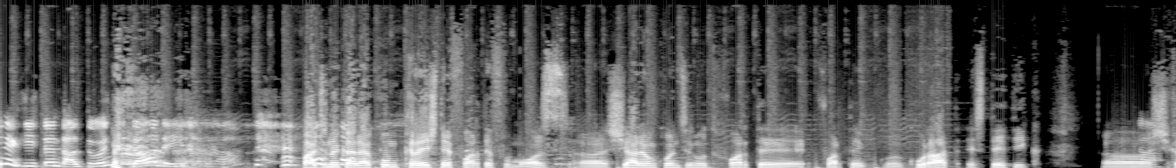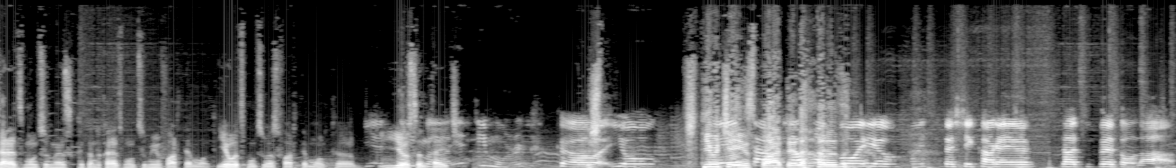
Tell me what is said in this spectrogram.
inexistentă atunci, da, de Instagram. pagină care acum crește foarte frumos uh, și are un conținut foarte, foarte uh, curat, estetic uh, Da. și care îți mulțumesc, pentru care îți mulțumim foarte mult. Eu îți mulțumesc foarte mult că E eu team, sunt aici. E teamwork, că eu Știu ce e în Exact, spate, așa dar... voi, voi sunteți cei care dați veto la,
